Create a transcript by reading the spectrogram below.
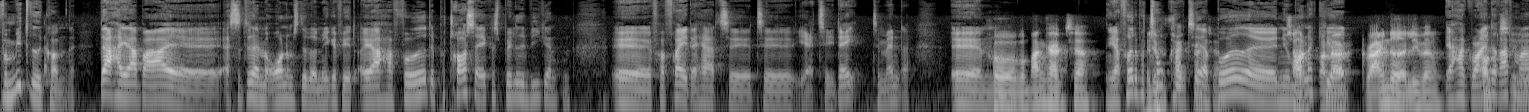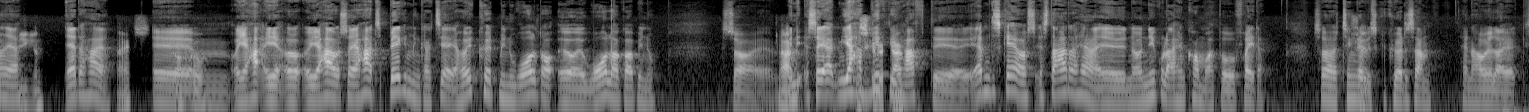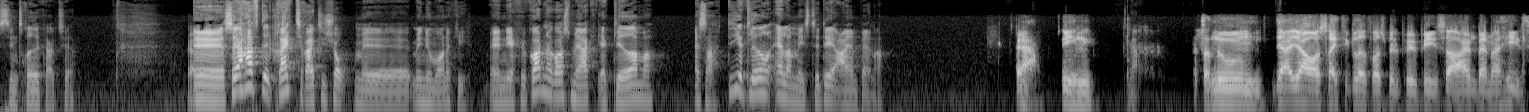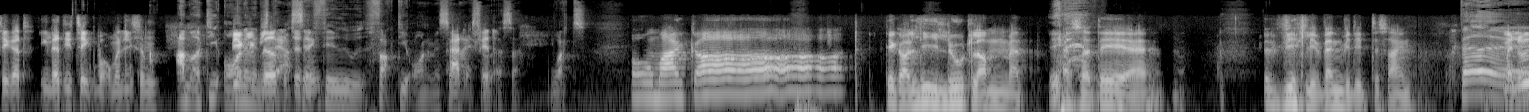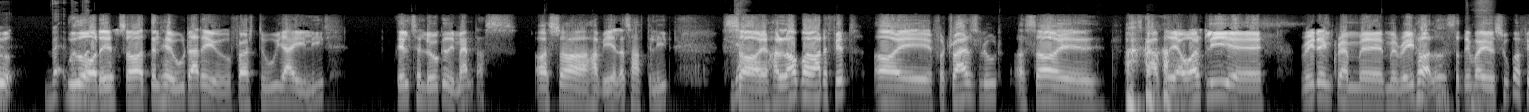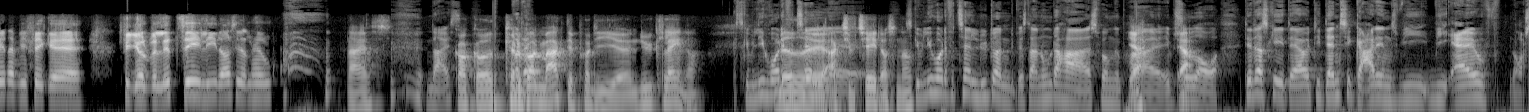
for mit vedkommende, der har jeg bare, øh, altså det der med ornaments, det har været mega fedt, og jeg har fået det, på trods af, at jeg ikke har spillet i weekenden, øh, fra fredag her til, til, ja, til i dag, til mandag. Øhm, På hvor mange karakterer? jeg har fået det på er det to på to karakterer, karakterer? både øh, New Så Monarchy og... grindet alligevel. Jeg har grindet ret meget, ja. weekend. Ja, det har jeg. Nice. Øhm, og jeg har, jeg, og jeg har, så jeg har til begge mine karakterer. Jeg har ikke kørt min wall, øh, Warlock op endnu. Så, øh, Nej, men, så jeg, jeg har virkelig haft, øh, jamen det skal jeg også. Jeg starter her, øh, når Nikolaj han kommer på fredag. Så tænker jeg, Fedt. vi skal køre det sammen. Han har jo heller ikke sin tredje karakter. Ja. Øh, så jeg har haft det rigtig, rigtig sjovt med, med New Monarchy. Men jeg kan godt nok også mærke, at jeg glæder mig. Altså, det jeg glæder mig allermest til, det er Iron Banner. Ja, enig. Ja. Altså nu, jeg, jeg er også rigtig glad for at spille PvP, så Iron Banner er helt sikkert en af de ting, hvor man ligesom... Jamen, og de ornaments glæder der til ser det, ikke? fede ud. Fuck, de ornaments Ja, ser det er nice ud, fedt. altså. What? Oh my god. Det går lige i loot-lommen, mand. Altså, det er virkelig vanvittigt design. Hvad, Men ud- hvad, Udover det, så den her uge, der er det jo første uge, jeg er i Elite. Delta lukkede i mandags, og så har vi ellers haft Elite. Så ja. hold op, hvor var det fedt at øh, få Trials loot, og så øh, skaffede jeg jo også lige øh, Raid Engram med, med raidholdet, så det var jo super fedt, at vi fik, øh, fik hjulpet lidt til Elite også i den her uge. Nice. Nice. Godt gået. Kan du Hvordan- godt mærke det på de øh, nye klaner? Skal vi lige hurtigt Med fortælle... øh, aktivitet og sådan noget? Skal vi lige hurtigt fortælle lytteren, hvis der er nogen, der har svunget et Ja, par episoder ja. over. Det der er sket, det er jo, at de danske Guardians, vi, vi er jo, nå,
